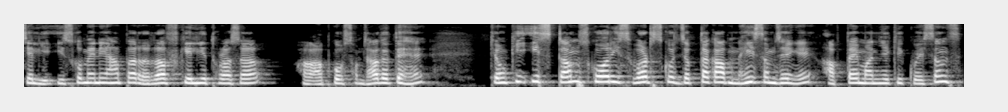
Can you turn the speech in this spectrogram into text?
चलिए, इसको मैंने यहाँ पर रफ के लिए थोड़ा सा आपको समझा देते हैं। क्योंकि इस टर्म्स को और इस वर्ड्स को जब तक आप नहीं समझेंगे, आप तय मानिए कि क्वेश्चंस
